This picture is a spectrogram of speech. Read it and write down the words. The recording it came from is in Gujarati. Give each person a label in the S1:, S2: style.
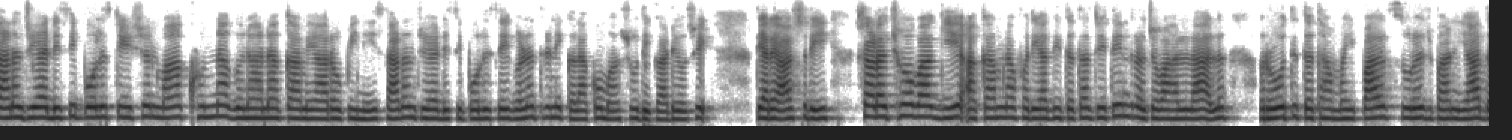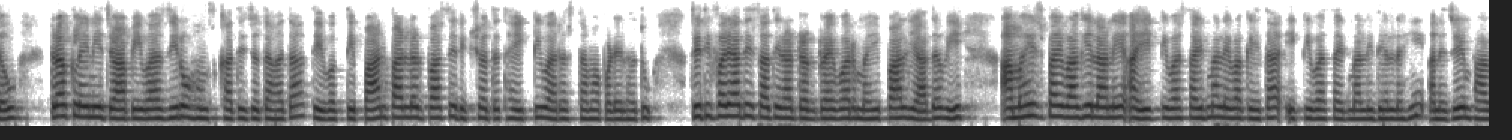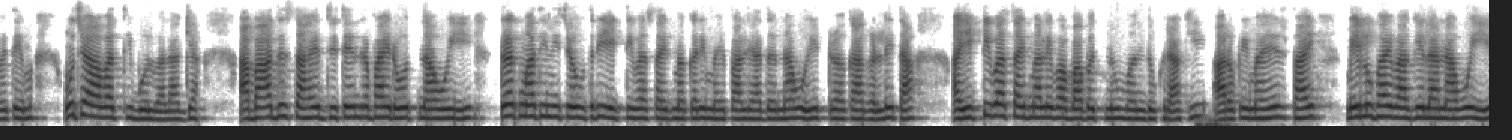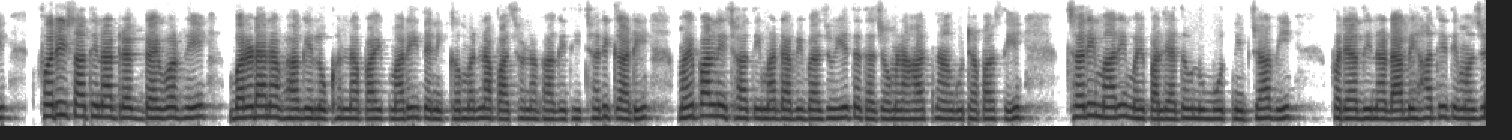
S1: સાણંદ જીઆઈડીસી પોલીસ સ્ટેશનમાં ખૂનના ગુનાના કામે આરોપીની સાણંદ જીઆઈડીસી પોલીસે ગણતરીની કલાકોમાં શોધી કાઢ્યો છે. ત્યારે આશરે સાડા છ વાગ્યે આ કામના ફરિયાદી તથા જીતેન્દ્ર જવાહરલાલ રોત તથા મહિપાલ સુરજભાન યાદવ ટ્રક લઈને ચા પીવા ઝીરો હોમ્સ ખાતે જતા હતા. તે વખતે પાન પાર્લર પાસે રિક્ષા તથા એક્ટિવા રસ્તામાં પડેલ હતું. જેથી ફરિયાદી સાથેના ટ્રક ડ્રાઈવર મહિપાલ યાદવે, આ મહેશભાઈ વાઘેલાને આ એક્ટિવા સાઈડમાં લેવા કહેતા એક્ટિવા સાઈડમાં લીધેલ નહીં અને જેમ ભાવે તેમ ઊંચા અવાજથી બોલવા લાગ્યા. આ બાદ સાહેબ જીતેન્દ્રભાઈ રોત નાઓએ ટ્રકમાંથી નીચે ઉતરી એક્ટિવા સાઈડમાં કરી મહિપાલ યાદવ નાઓએ ટ્રક આગળ લેતા આ એક્ટિવા સાઈડમાં લેવા બાબતનું મન દુઃખ રાખી. આરોપી મહેશભાઈ મેલુભાઈ વાઘેલા નાઓએ ફરી સાથેના ટ્રક ડ્રાઈવરને બરડાના ભાગે લોખંડના પાઇપ મારી તેની કમરના પાછળના ભાગેથી છરી કાઢી મહેપાલની છાતીમાં ડાબી બાજુએ તથા જમણા હાથના અંગૂઠા પાસે છરી મારી મહેપાલ યાદવનું મોત નિપજાવી ફરિયાદીના ડાબે હાથે તેમજ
